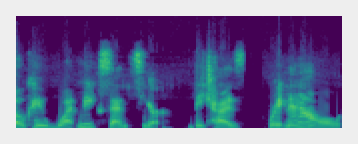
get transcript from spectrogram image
okay, what makes sense here? Because right now,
